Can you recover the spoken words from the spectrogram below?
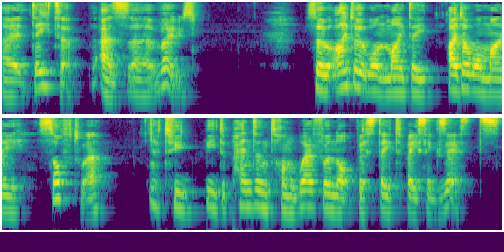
uh, data as uh, rows. So I don't want my data, I don't want my software to be dependent on whether or not this database exists.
